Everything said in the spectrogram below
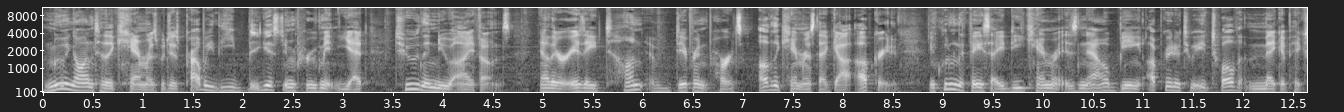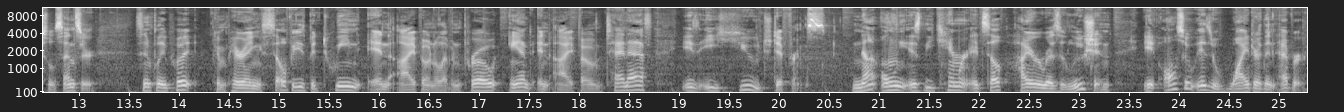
Moving on to the cameras, which is probably the biggest improvement yet to the new iPhones. Now there is a ton of different parts of the cameras that got upgraded, including the Face ID camera is now being upgraded to a 12 megapixel sensor. Simply put, comparing selfies between an iPhone 11 Pro and an iPhone 10s is a huge difference. Not only is the camera itself higher resolution, it also is wider than ever.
